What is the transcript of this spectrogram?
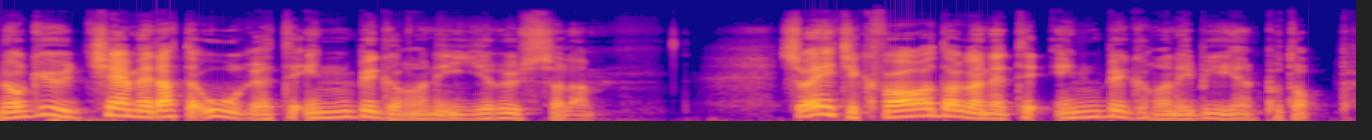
Når Gud kommer med dette ordet til innbyggerne i Jerusalem, så er ikke hverdagene til innbyggerne i byen på topp.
